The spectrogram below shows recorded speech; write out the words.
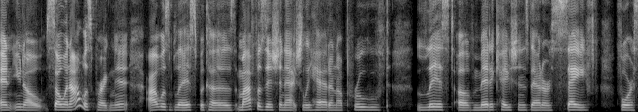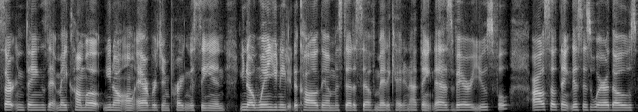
and you know so when i was pregnant i was blessed because my physician actually had an approved list of medications that are safe for certain things that may come up, you know, on average in pregnancy and, you know, when you needed to call them instead of self medicating. I think that's very useful. I also think this is where those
